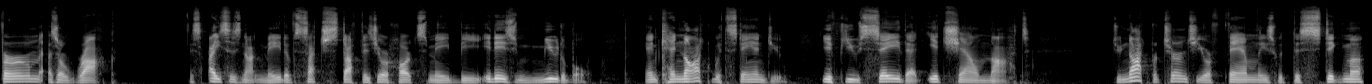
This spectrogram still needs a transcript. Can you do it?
firm as a rock. This ice is not made of such stuff as your hearts may be. It is mutable and cannot withstand you if you say that it shall not. Do not return to your families with the stigma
